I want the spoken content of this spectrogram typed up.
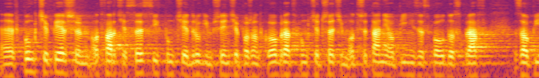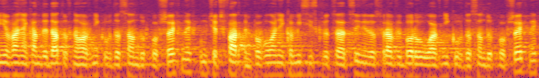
E, W punkcie pierwszym otwarcie sesji, w punkcie drugim przyjęcie porządku obrad, w punkcie trzecim odczytanie opinii zespołu do spraw zaopiniowania kandydatów na ławników do sądów powszechnych, w punkcie czwartym powołanie komisji skrutacyjnej do spraw wyboru ławników do sądów powszechnych,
